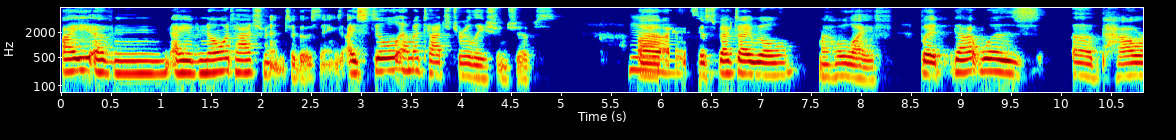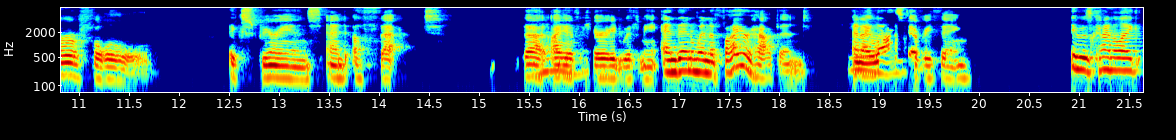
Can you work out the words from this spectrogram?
I have n- I have no attachment to those things. I still am attached to relationships. Yeah. Uh, I suspect I will my whole life, but that was a powerful experience and effect that yeah. I have carried with me. And then when the fire happened yeah. and I lost everything, it was kind of like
